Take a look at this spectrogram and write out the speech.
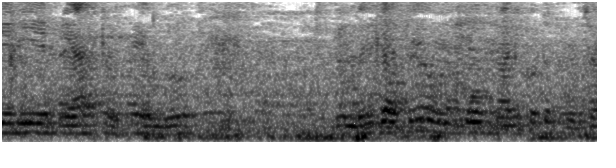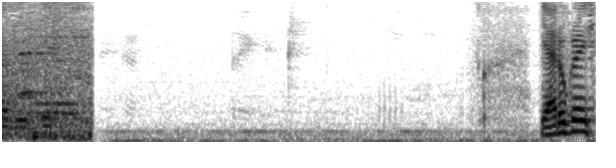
के लिए प्रयास करते हैं हम लोग। जो मिल जाते हैं उनको मालिकों तक पहुँचा देते हैं। यारुग्रेश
